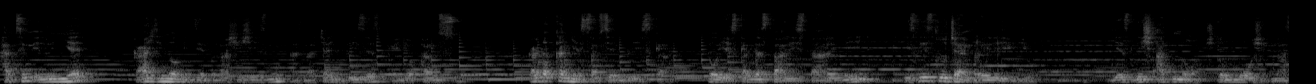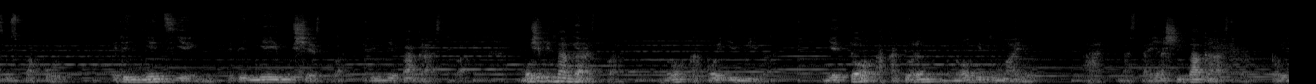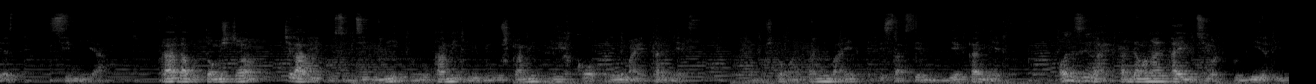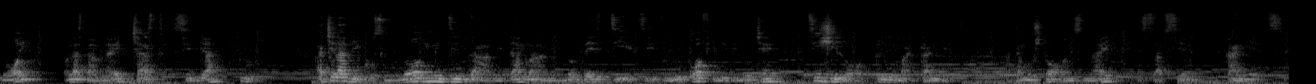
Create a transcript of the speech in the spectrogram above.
Хотим каждый новый день в нашей жизни означает близость к ее концу. Когда конец совсем близко, то есть когда стали старыми, если излучаем религию, есть лишь одно, что может нас успокоить. Это не деньги, это не имущество, это не богатство. Может быть богатство, но какое именно? Не то, о котором многие думают, а настоящее богатство, то есть семья. Правда в том, что человеку с детьми, внуками или внучками легко принимает конец, потому что он понимает, это совсем не конец. Он знает, когда он отойдет в мир иной, он оставляет часть себя тут. А человеку с многими деньгами, домами, но без детей, внуков или внучек тяжело принимать конец, потому что он знает, это совсем конец.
